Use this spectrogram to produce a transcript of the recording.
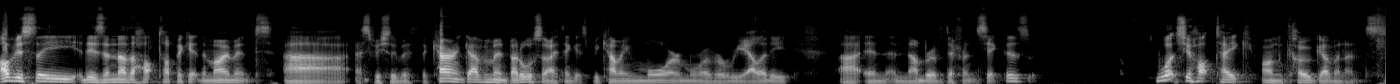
Obviously, there's another hot topic at the moment, uh, especially with the current government, but also I think it's becoming more and more of a reality uh, in a number of different sectors. What's your hot take on co governance?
